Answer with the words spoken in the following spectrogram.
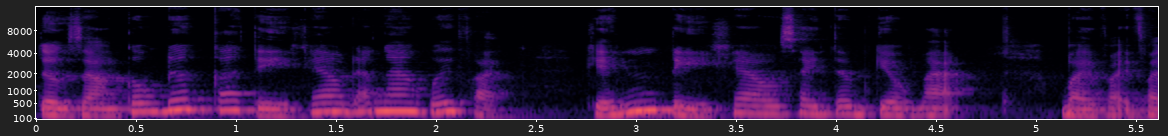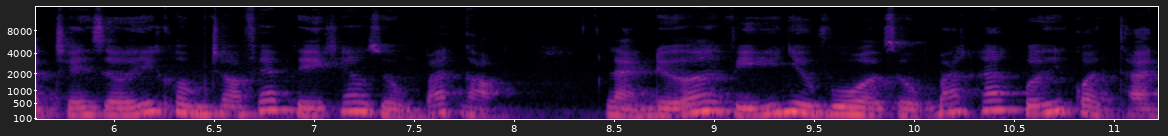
Tưởng rằng công đức các tỷ kheo đã ngang với Phật, Khiến tỷ kheo sanh tâm kiều mạn Bởi vậy Phật chế giới không cho phép tỷ kheo dùng bát ngọc Lại nữa, ví như vua dùng bát khác với quần thần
